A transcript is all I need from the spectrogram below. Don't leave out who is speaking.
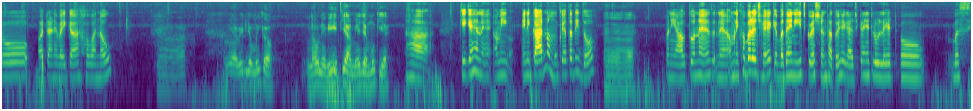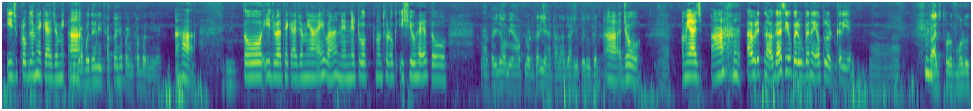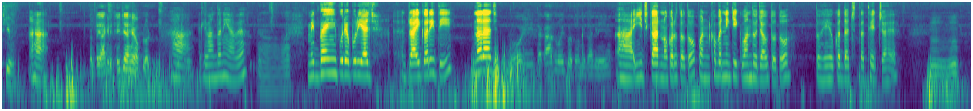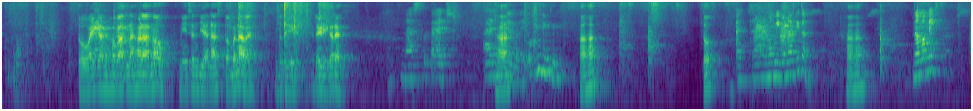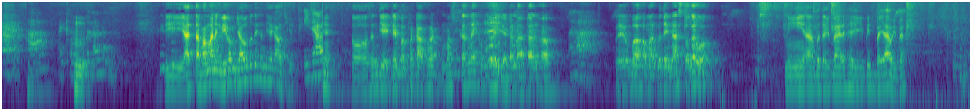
Speaker 1: તો અટાણે વાગ્યા હવા નવ.
Speaker 2: અહીંયા વીડિયો મૂક્યો. નવ ને વી થયા અમે જે મૂકીએ.
Speaker 1: હા. કે કહે ને અમે એની કાર નો મૂકેતા દીધો.
Speaker 2: હા હા.
Speaker 1: પણ એ આવતો ને ને અમને ખબર જ હે કે બધાની ઈ જ ક્વેશ્ચન થતો હે કે આજ કાંઈ એટલું લેટ તો બસ ઈ જ પ્રોબ્લેમ હે કે આજ અમે આ
Speaker 2: બધાની થતો હે પણ ખબર નહીં હોય.
Speaker 1: હા. તો ઈ જ વાત હે કે આજ અમે આ આવ્યા ને નેટવર્કનો થોડોક ઇશ્યુ હે તો
Speaker 2: હા તો જો અમે અપલોડ કરીએ હટાણા આગાહી ઉપર ઉપર
Speaker 1: હા જુઓ અમે આજ આ આવી રીતના અગાસી ઉપર ઊભે અપલોડ કરીએ.
Speaker 2: હા તો આજ થોડુંક મોડું થયું.
Speaker 1: હા.
Speaker 2: તો આગળ થઈ જાય અપલોડ
Speaker 1: હા એટલે વાંધો નહીં આવે.
Speaker 2: હા
Speaker 1: મિતભાઈ પૂરેપૂરી આજ ટ્રાય કરી હતી નારાજ.
Speaker 2: નો.
Speaker 1: હા ઈ જ કારનો કરતો હતો પણ ખબર નહીં કે વાંધો જ આવતો હતો તો એ કદાચ તો થઈ જ જાહે.
Speaker 2: હમ. તો વાગ્યા સવારના સાડા નવની સંધ્યા નાસ્તો બનાવે બધી રેડી કરે.
Speaker 1: નાસ્તો આજ
Speaker 2: હા. હા તો?
Speaker 1: મમ્મી બનાવતી તો
Speaker 2: હા હા.
Speaker 1: ના મમ્મી?
Speaker 2: ઈ આજ તા મામાને વિવમ જાવ તો તે સંધ્યા કાવ થયો?
Speaker 1: ઈ જાવ.
Speaker 2: તો સંધ્યાએ ટેબલ ફટાફટ મસ્ત કરી નાખ્યું જોઈ લે ટના ટન હા. તો એ બહ અમાર બધાય નાસ્તો કરવો. ની આ બધા બહાર હે મિતભાઈ આવી બે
